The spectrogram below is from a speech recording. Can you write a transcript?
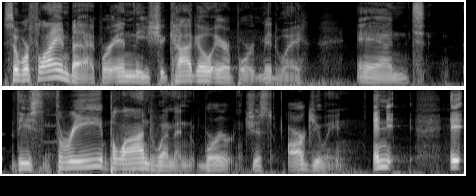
So we're flying back. We're in the Chicago airport, Midway, and these three blonde women were just arguing, and it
